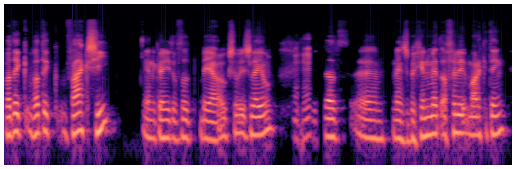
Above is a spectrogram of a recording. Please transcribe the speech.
wat ik, wat ik vaak zie, en ik weet niet of dat bij jou ook zo is, Leon, mm-hmm. is dat uh, mensen beginnen met affiliate marketing.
